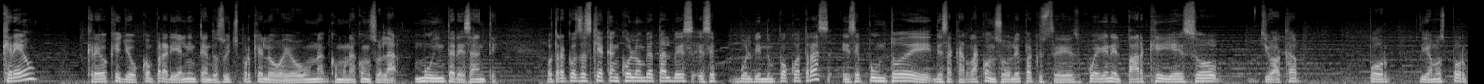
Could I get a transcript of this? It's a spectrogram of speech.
creo, creo que yo compraría el Nintendo Switch porque lo veo una- como una consola muy interesante. Otra cosa es que acá en Colombia tal vez ese, volviendo un poco atrás, ese punto de, de sacar la consola para que ustedes jueguen el parque y eso, yo acá por digamos por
